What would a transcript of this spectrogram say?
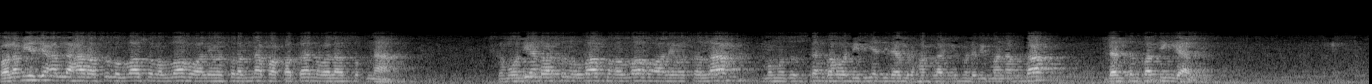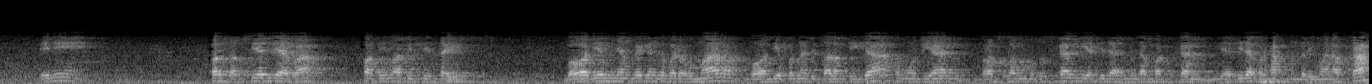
Falam yaj'al laha Rasulullah sallallahu alaihi wasallam nafaqatan wala suqna. Kemudian Rasulullah sallallahu alaihi wasallam memutuskan bahwa dirinya tidak berhak lagi menerima nafkah dan tempat tinggal. Ini persaksian siapa? Fatimah binti Qais bahwa dia menyampaikan kepada Umar bahwa dia pernah ditalak tiga, kemudian Rasulullah memutuskan dia tidak mendapatkan, dia tidak berhak menerima nafkah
